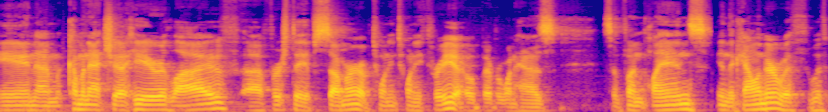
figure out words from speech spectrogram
and I'm coming at you here live, uh, first day of summer of 2023. I hope everyone has some fun plans in the calendar with, with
